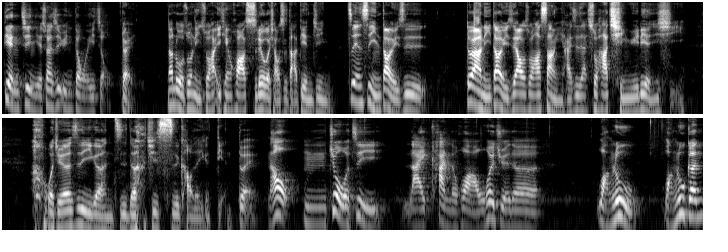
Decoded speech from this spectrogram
电竞也算是运动的一种。对，那如果说你说他一天花十六个小时打电竞，这件事情到底是对啊，你到底是要说他上瘾，还是在说他勤于练习？我觉得是一个很值得去思考的一个点。对，然后嗯，就我自己来看的话，我会觉得网络网络跟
